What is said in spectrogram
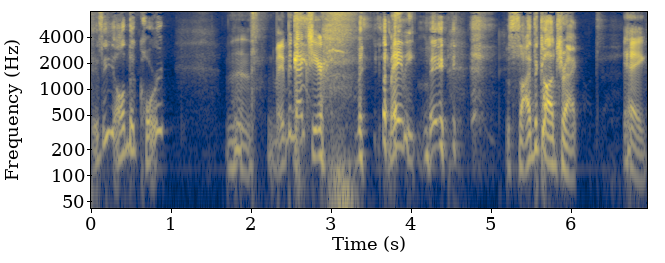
is he on the court? Maybe next year. Maybe. Maybe. Sign the contract. hey,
